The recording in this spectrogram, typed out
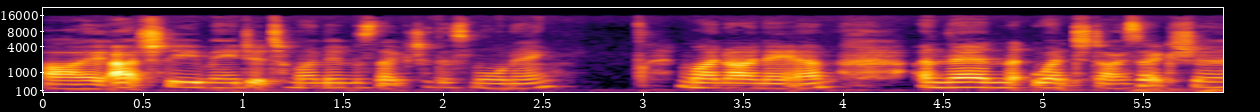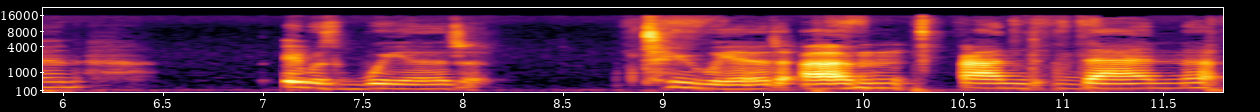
I actually made it to my MIMS lecture this morning, my 9am, and then went to dissection. It was weird, too weird. Um, and then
